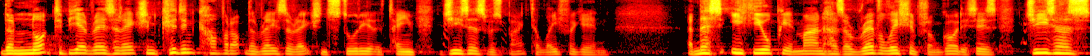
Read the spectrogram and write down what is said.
there not to be a resurrection, couldn't cover up the resurrection story at the time. Jesus was back to life again. And this Ethiopian man has a revelation from God. He says, Jesus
